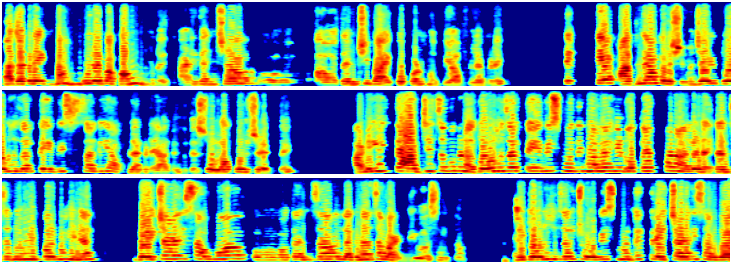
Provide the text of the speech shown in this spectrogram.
माझ्याकडे एक भांबुरे बाबा म्हणून आहेत आणि त्यांच्या त्यांची बायको पण होती आपल्याकडे. ते आदल्या वर्षी म्हणजे दोन हजार तेवीस साली आपल्याकडे आले होते सोलापूरचे आहेत ते. आणि त्या आजीचं बघ ना दोन हजार तेवीसमध्ये मला हे डोक्यात पण आलं नाही. त्यांचा नोव्हेंबर महिन्यात बेचाळीसावा त्यांचा लग्नाचा वाढदिवस होता. आणि दोन हजार चोवीसमध्ये त्रेचाळीसावा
